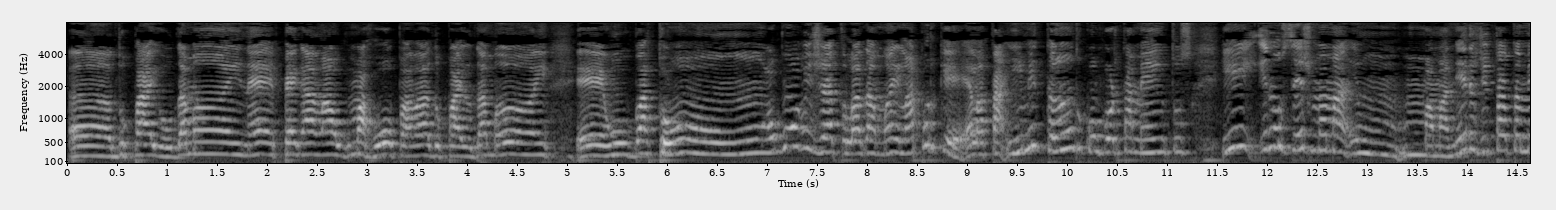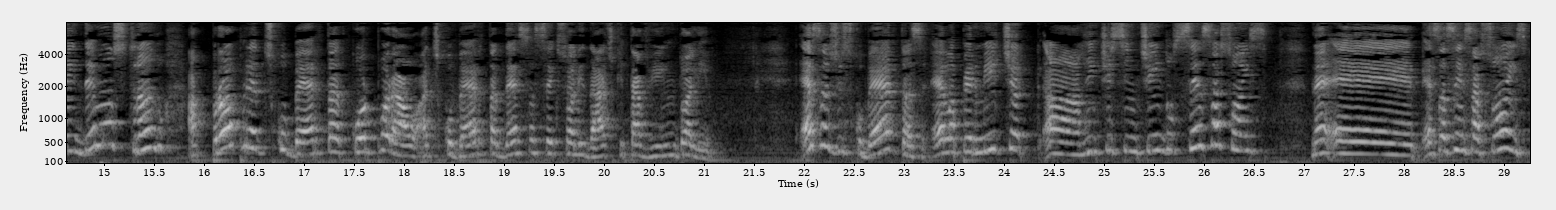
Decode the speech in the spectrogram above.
uh, do pai ou da mãe, né? Pegar lá alguma roupa lá do pai ou da mãe, é, um batom, um, algum objeto lá da mãe lá, por quê? Ela tá imitando comportamentos e, e não seja uma, uma maneira de estar tá também demonstrando a própria descoberta corporal, a descoberta dessa sexualidade que tá vindo ali. Essas descobertas, ela permite a, a gente sentindo sensações, né? É, essas sensações,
